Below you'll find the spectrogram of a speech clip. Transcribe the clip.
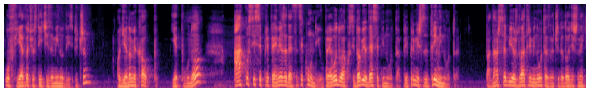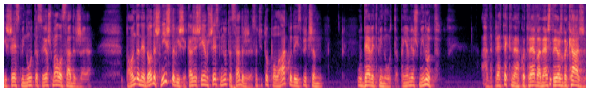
uf, jedva ću stići za minut da ispričam, odjednom je kao, je puno, ako si se pripremio za 10 sekundi. U prevodu, ako si dobio 10 minuta, pripremiš se za 3 minuta, pa daš sebi još 2-3 minuta, znači da dođeš na nekih 6 minuta sa još malo sadržaja. Pa onda ne dodaš ništa više, kažeš imam 6 minuta sadržaja, sad ću to polako da ispričam u 9 minuta, pa imam još minut. A da pretekne ako treba nešto još da kažem.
